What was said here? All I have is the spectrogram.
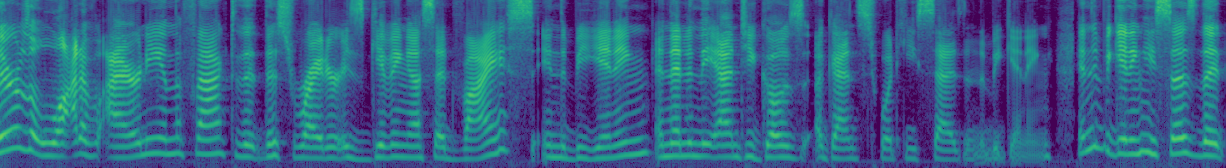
There's a lot of irony in the fact that this writer is giving us advice in the beginning, and then in the end, he goes against what he says in the beginning. In the beginning, he says that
